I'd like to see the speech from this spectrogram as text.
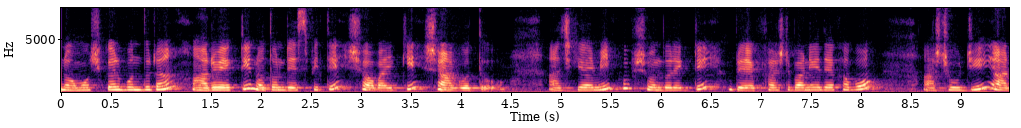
নমস্কার বন্ধুরা, আরও একটি নতুন রেসিপিতে সবাইকে স্বাগত। আজকে আমি খুব সুন্দর একটি ব্রেকফাস্ট বানিয়ে দেখাবো। আর সুজি আর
